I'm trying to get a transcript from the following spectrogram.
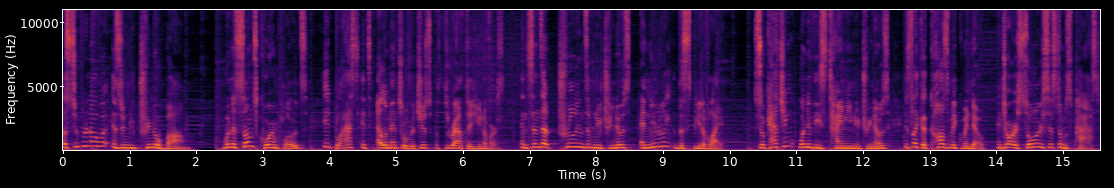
a supernova is a neutrino bomb. When a sun's core implodes, it blasts its elemental riches throughout the universe and sends out trillions of neutrinos at nearly the speed of light. So catching one of these tiny neutrinos is like a cosmic window into our solar system's past.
